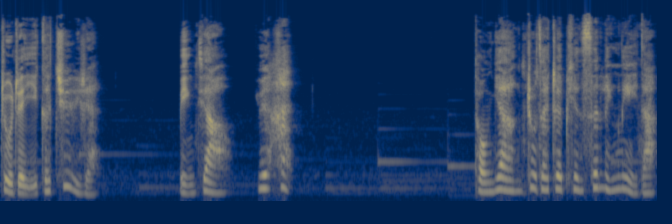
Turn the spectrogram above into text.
住着一个巨人，名叫约翰。同样住在这片森林里的，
